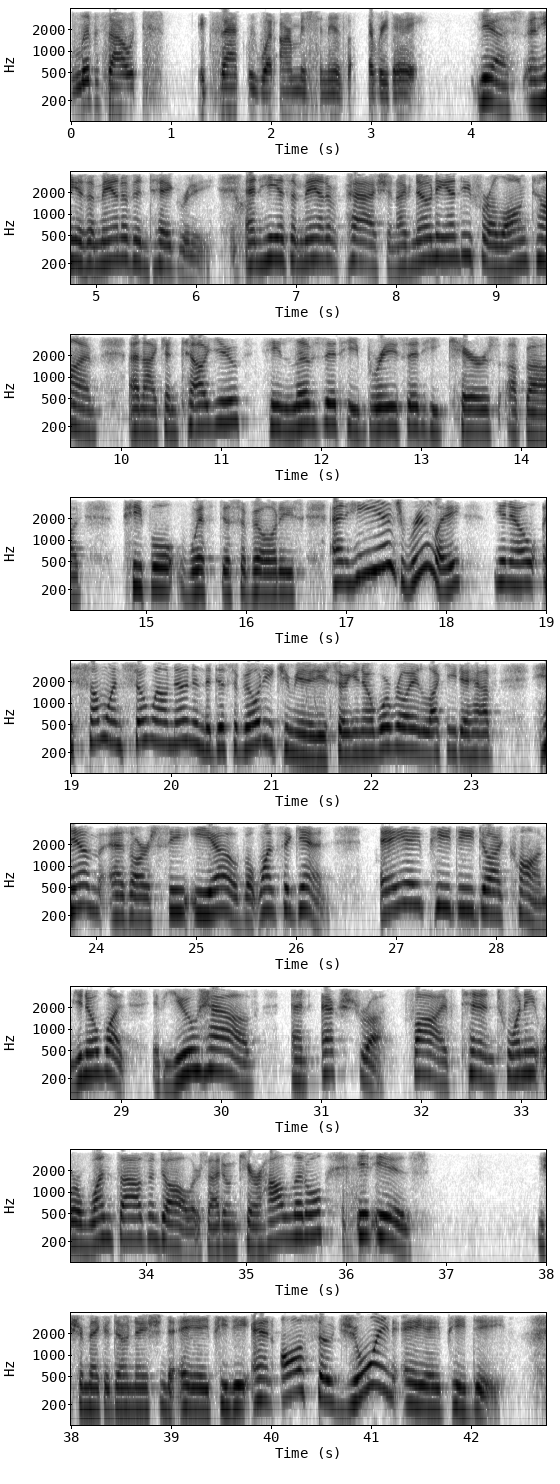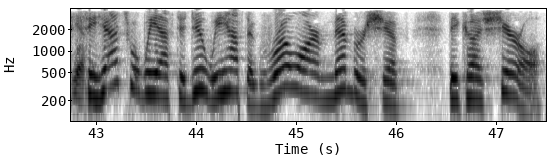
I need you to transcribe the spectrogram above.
lives out exactly what our mission is every day. Yes, and he is a man of integrity, and he is a man of passion. I've known Andy for a long time, and I can tell you, he lives it, he breathes it, he cares about people with disabilities, and he is really, you know, someone so well known in the disability community. So, you know, we're really lucky to have him as our CEO. But once again, AAPD.com. You know what? If you have an extra five, ten, twenty, or one thousand dollars. I don't care how little it is. You should make a donation to AAPD and also join AAPD. Yes. See, that's what we have to do. We have to grow our membership because Cheryl,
